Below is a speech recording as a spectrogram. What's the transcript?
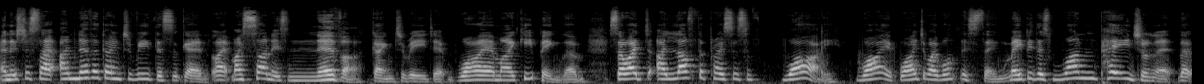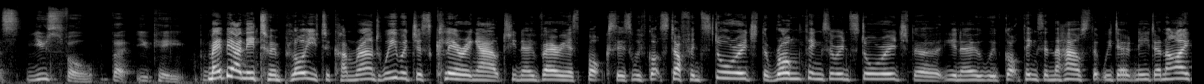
and it's just like I'm never going to read this again. Like my son is never going to read it. Why am I keeping them? So I I love the process of why why why do i want this thing maybe there's one page on it that's useful that you keep Maybe I need to employ you to come round. We were just clearing out, you know, various boxes. We've got stuff in storage. The wrong things are in storage. The, you know, we've got things in the house that we don't need. And I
